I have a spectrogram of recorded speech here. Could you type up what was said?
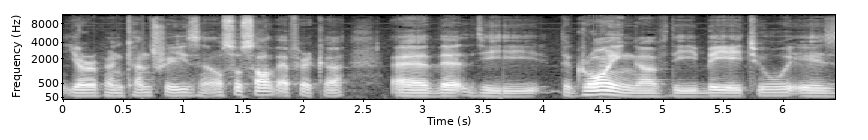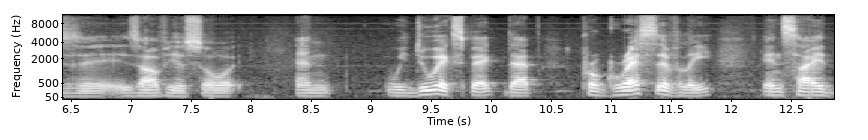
European countries and also South Africa, uh, the the the growing of the BA2 is is obvious. So, and we do expect that progressively inside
